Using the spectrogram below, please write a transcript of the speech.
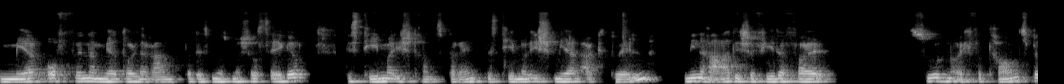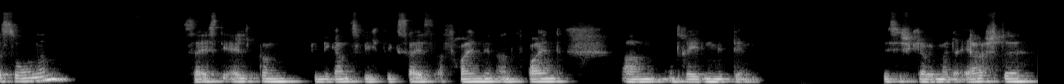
mehr offener, mehr toleranter, das muss man schon sagen. Das Thema ist transparent, das Thema ist mehr aktuell. Mein Rat ist auf jeden Fall, suchen euch Vertrauenspersonen, sei es die Eltern, finde ich ganz wichtig, sei es eine Freundin, ein Freund ähm, und reden mit dem. Das ist, glaube ich, mal der erste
